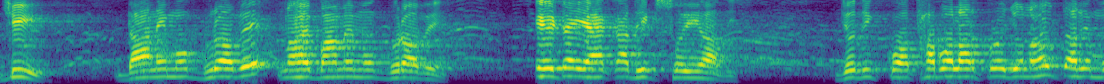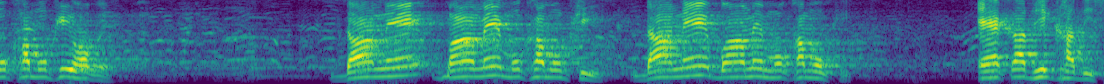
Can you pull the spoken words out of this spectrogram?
জি, ডানে মুখ ঘুরাবে, নয় বামে মুখ ঘুরাবে। এটাই একাধিক সহি হাদিস। যদি কথা বলার প্রয়োজন হয়, তাহলে মুখামুখি হবে। ডানে বামে মুখামুখি, ডানে বামে মুখামুখি। একাধিক হাদিস।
